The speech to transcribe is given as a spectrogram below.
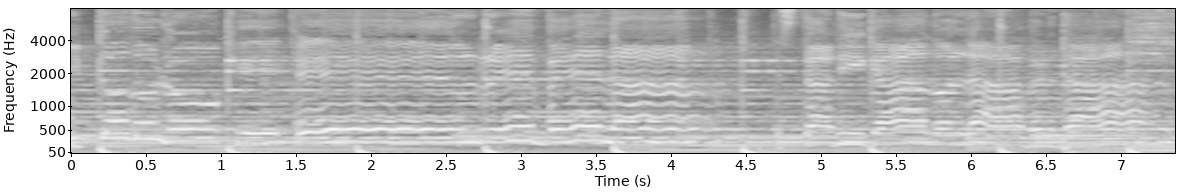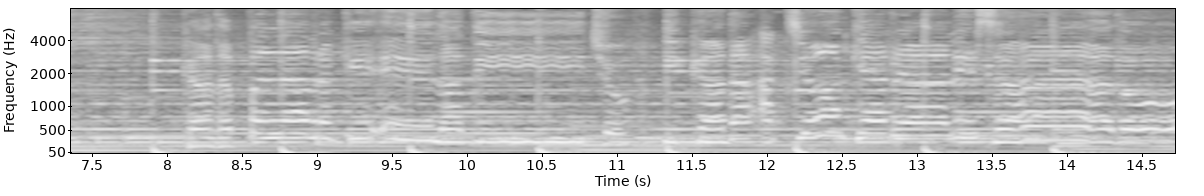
y todo lo que Él revela está ligado a la verdad. Cada palabra que Él dicho y cada acción que ha realizado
